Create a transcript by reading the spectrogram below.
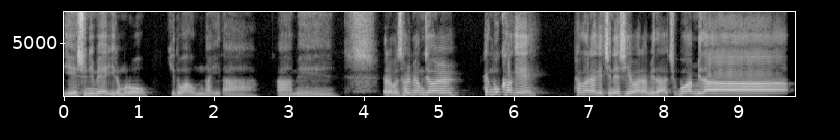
예수님의 이름으로 기도하옵나이다. 아멘. 여러분 설명절 행복하게 평안하게 지내시기 바랍니다. 축복합니다.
